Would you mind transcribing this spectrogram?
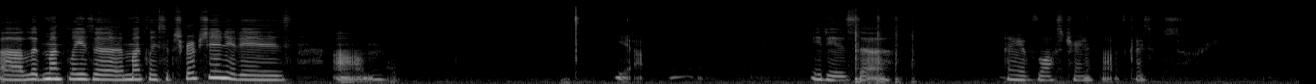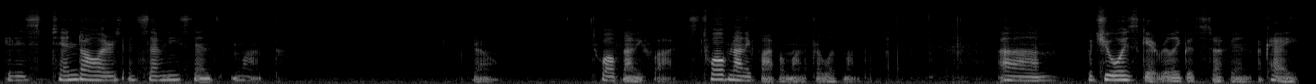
Uh, Lip Monthly is a monthly subscription. It is, um, yeah, it is, uh, I have lost train of thoughts, guys, I'm sorry. It is $10.70 a month. No, $12.95. It's $12.95 a month for Lip Monthly. Um, but you always get really good stuff in. Okay.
